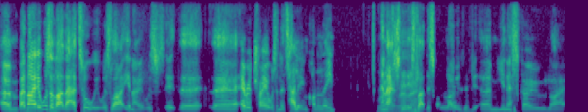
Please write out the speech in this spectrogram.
Um but no it wasn't like that at all. It was like you know it was it, the the eritrea was an italian colony and actually right, it's right. like it's got loads of um, UNESCO like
